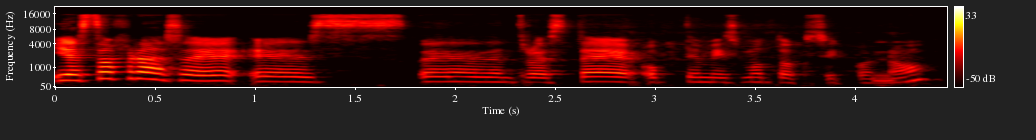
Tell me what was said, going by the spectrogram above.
Y esta frase es eh, dentro de este optimismo tóxico, ¿no?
